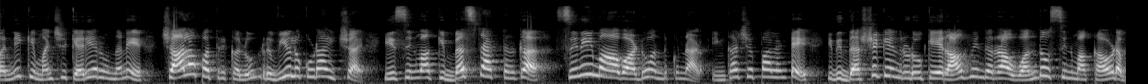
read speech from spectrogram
బన్నీకి మంచి కెరియర్ ఉందని చాలా పత్రికలు రివ్యూలు కూడా ఇచ్చాయి. ఈ సినిమాకి బెస్ట్ యాక్టర్గా సినిమా అవార్డు అందుకున్నాడు. ఇంకా చెప్పాలంటే ఇది దర్శకేంద్రుడు కె. రాఘవేంద్రరావు వందో సినిమా కావడం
